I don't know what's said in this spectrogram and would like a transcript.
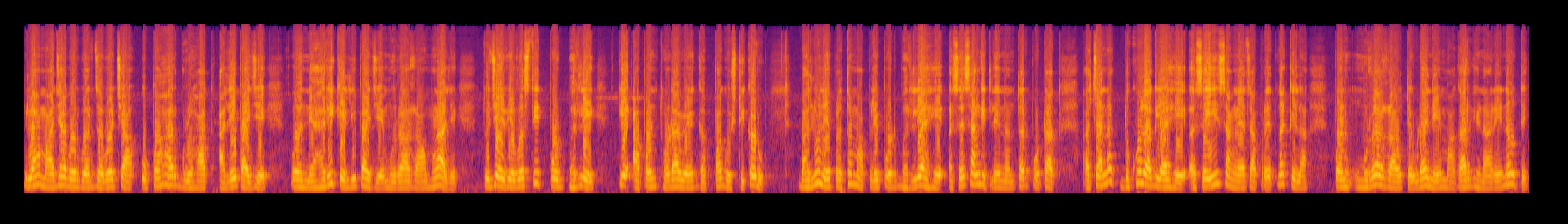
तुला माझ्याबरोबर जवळच्या उपहारगृहात आले पाहिजे. व न्याहारी केली पाहिजे मुरारराव म्हणाले. तुझे व्यवस्थित पोट भरले की आपण थोडा वेळ गप्पा गोष्टी करू. भालूने प्रथम आपले पोट भरले आहे असे सांगितले. नंतर पोटात अचानक दुखू लागले आहे असेही सांगण्याचा प्रयत्न केला. पण मुरारराव तेवढ्याने माघार घेणारे नव्हते.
